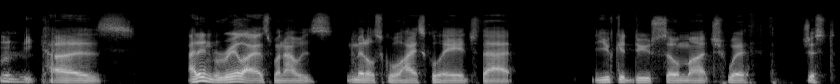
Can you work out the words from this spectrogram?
Mhm. because I didn't realize when I was middle school, high school age that you could do so much with just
